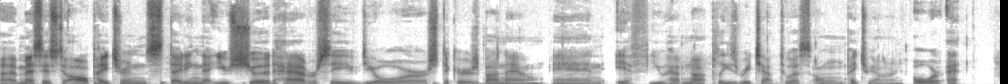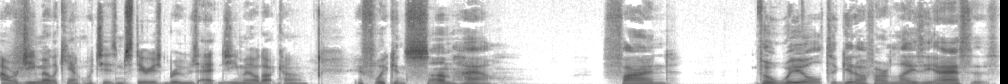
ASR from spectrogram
a message to all patrons stating that you should have received your stickers by now. And if you have not, please reach out to us on Patreon or at our Gmail account, which is mysteriousbrews at gmail.com. If we can somehow find the will to get off our lazy asses,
